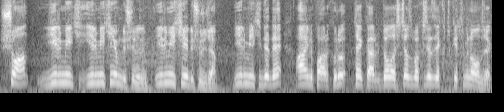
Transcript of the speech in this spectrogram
şu an 22 22'ye mi düşürelim? 22'ye düşüreceğim. 22'de de aynı parkuru tekrar bir dolaşacağız. Bakacağız yakıt tüketimi ne olacak.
